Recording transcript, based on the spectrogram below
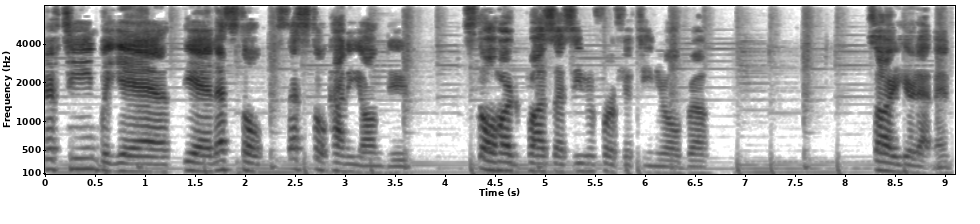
Fifteen, but yeah, yeah, that's still that's still kind of young, dude. It's still hard to process even for a fifteen-year-old, bro. Sorry to hear that, man.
